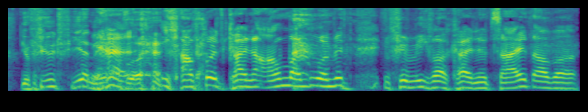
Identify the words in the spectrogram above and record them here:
Gefühlt vier, ne? Ja, Also, ich habe heute keine Armbanduhr mit. Für mich war keine Zeit, aber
